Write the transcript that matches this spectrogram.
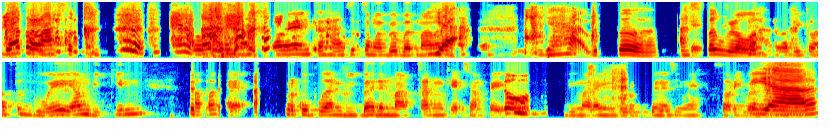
Gak termasuk. Orang yang kehasut sama gue buat males. Iya. Iya, betul. Astagfirullah. Jadi kalau di kelas tuh gue yang bikin apa kayak perkumpulan gibah dan makan kayak sampai Tuh. dimarahin guru gitu gak sih, Meh? Sorry banget. Iya.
